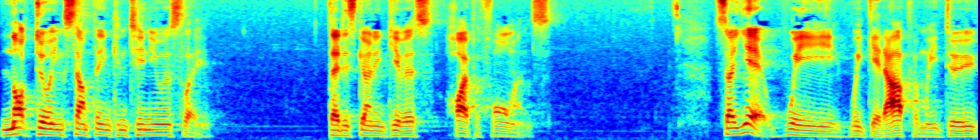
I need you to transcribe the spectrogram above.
not doing something continuously that is going to give us high performance. So yeah, we we get up and we do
